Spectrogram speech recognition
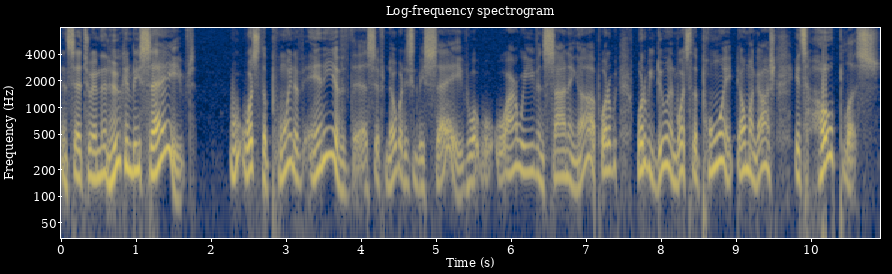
and said to him, Then who can be saved? What's the point of any of this if nobody's going to be saved? Why are we even signing up? What are we, what are we doing? What's the point? Oh my gosh, it's hopeless.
